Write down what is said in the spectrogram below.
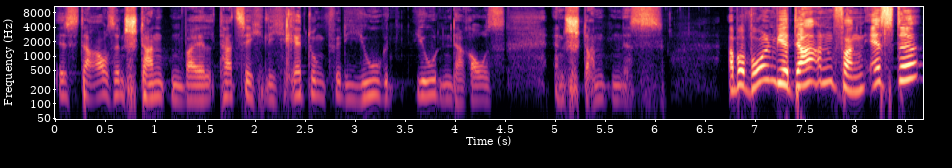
ist daraus entstanden, weil tatsächlich Rettung für die Juden daraus entstanden ist. Aber wollen wir da anfangen? Esther,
